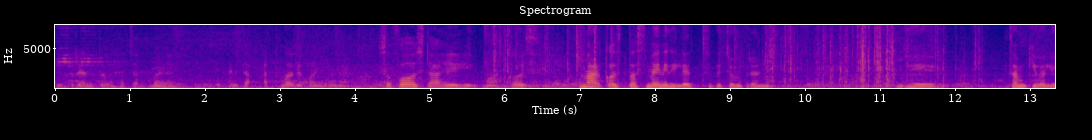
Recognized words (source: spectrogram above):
तिथपर्यंत ह्याच्यात पण आहे. आणि त्या आतमध्ये पण. सो फर्स्ट आहे हे मार्कर्स हे मार्कर्स तस्म्याने दिले आहेत शुभेच्छा मित्रांनी. हे चमकीवाले.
